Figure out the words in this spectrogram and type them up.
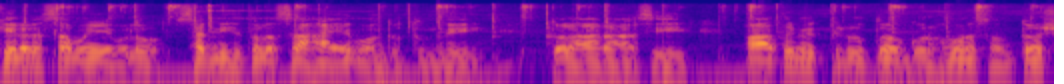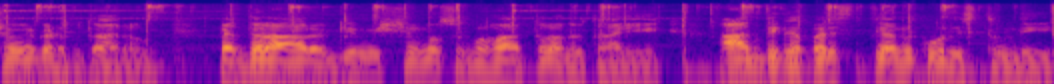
కీలక సమయంలో సన్నిహితుల సహాయం అందుతుంది. తులారాశి పాత మిత్రులతో గృహమును సంతోషంగా గడుపుతారు. పెద్దల ఆరోగ్యం విషయంలో శుభవార్తలు అందుతాయి. ఆర్థిక పరిస్థితి అనుకూలిస్తుంది.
